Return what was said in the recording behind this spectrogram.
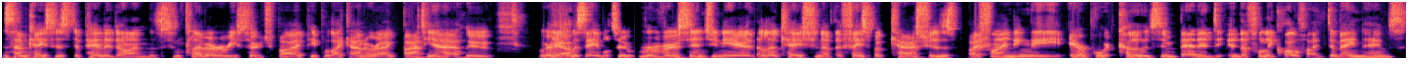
In some cases, depended on some clever research by people like Anurag Bhatia, who where yeah. it was able to reverse engineer the location of the Facebook caches by finding the airport codes embedded in the fully qualified domain names.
